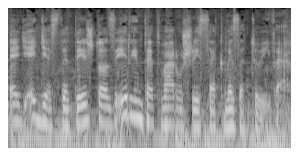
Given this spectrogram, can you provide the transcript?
egy egyeztetést az érintett városrészek vezetőivel.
